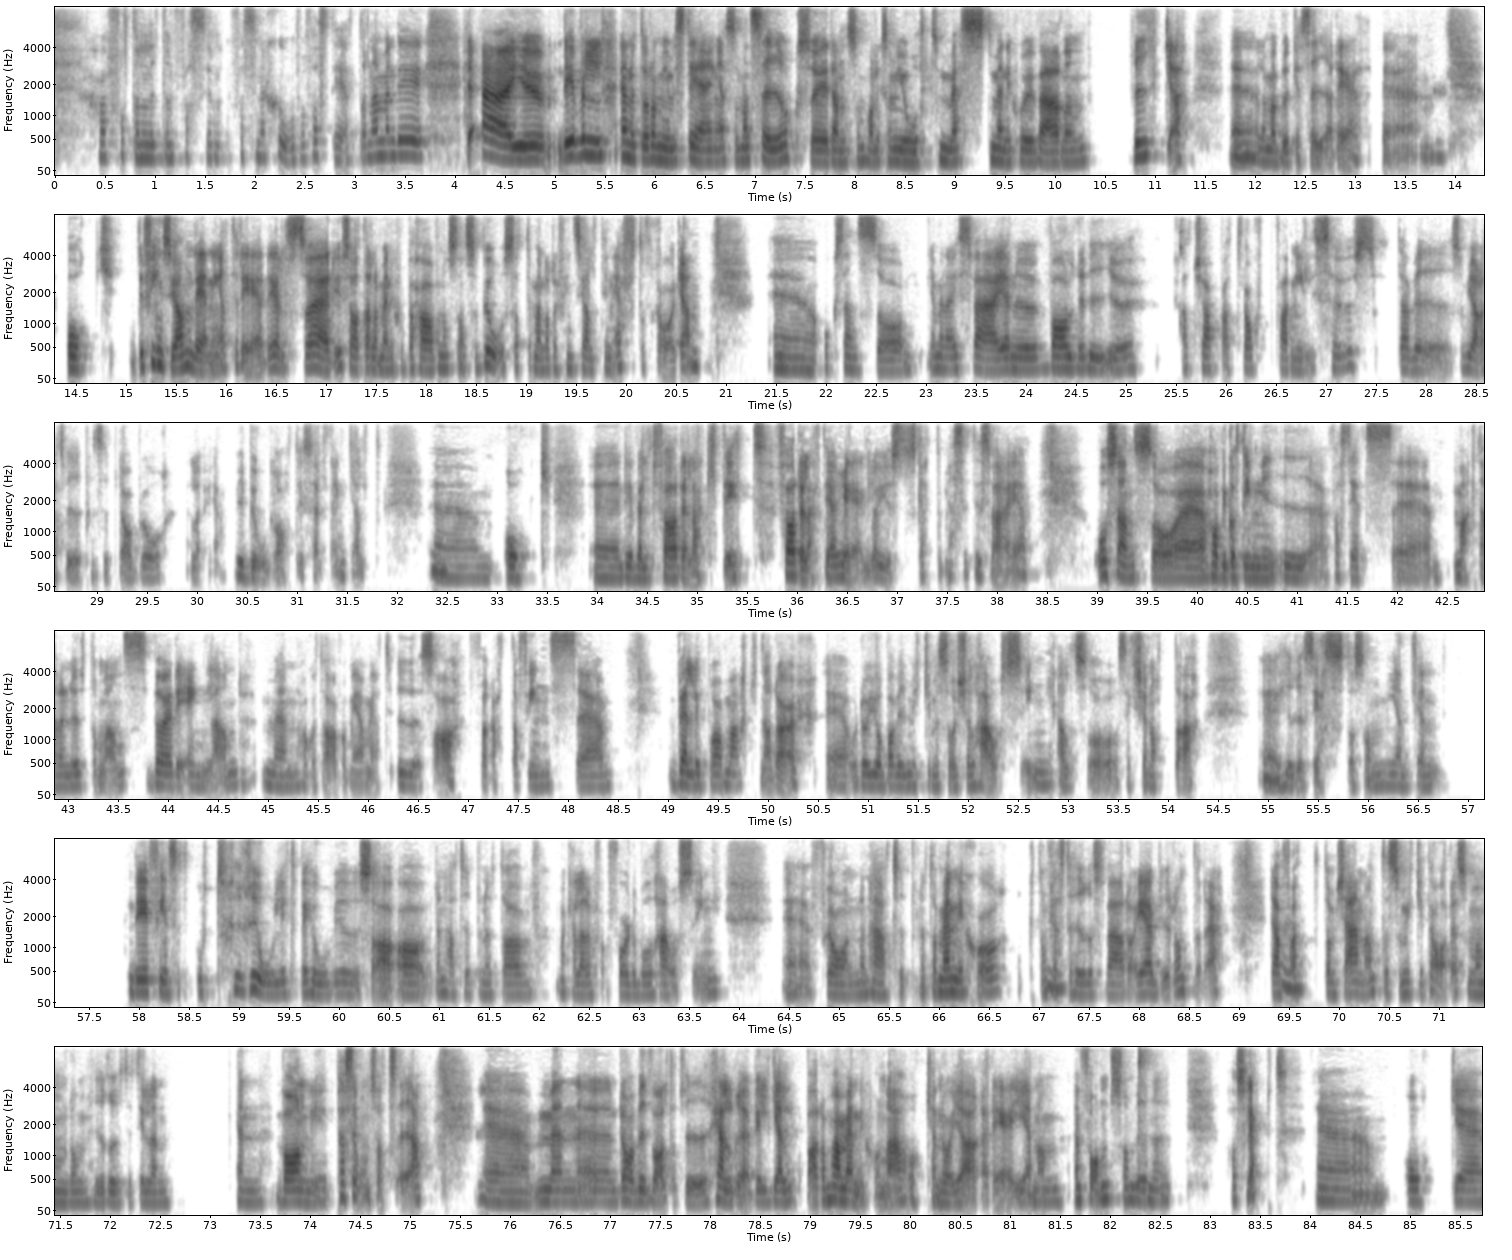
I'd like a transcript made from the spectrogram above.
har fått en liten fascin- fascination för fastigheter. Nej, men det, det, är ju, det är väl en av de investeringar som man säger också är den som har liksom gjort mest människor i världen rika. Eh, Mm. Eller man brukar säga det. Ehm, Och det finns ju anledningar till det. Dels så är det ju så att alla människor behöver någonstans att bo så att jag menar, det finns ju alltid en efterfrågan. Eh, och sen så, jag menar i Sverige nu valde vi ju att köpa ett tvåfamiljshus där vi, som gör att vi i princip då bor, eller ja, vi bor gratis helt enkelt. Mm. Ehm, och eh, det är väldigt fördelaktigt, fördelaktiga regler just skattemässigt i Sverige. Och sen så eh, har vi gått in i, i eh, fastighetsmarknaden utomlands, började i England men har gått över mer och mer till USA för att det finns väldigt bra marknader och då jobbar vi mycket med social housing, alltså section 8 eh, Mm. hyresgäster som egentligen det finns ett otroligt behov i USA av den här typen av, man kallar det för affordable housing. eh, från den här typen av människor. Och de flesta mm. hyresvärdar erbjuder inte det. Därför mm. att de tjänar inte så mycket på det som om de hyr ut det till en, en vanlig person så att säga. Mm. Eh, men eh, då har vi valt att vi hellre vill hjälpa de här människorna och kan då göra det genom en fond som vi nu har släppt. Eh,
